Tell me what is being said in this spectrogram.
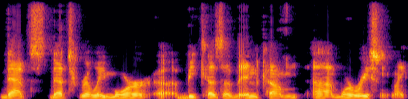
That's that's really more uh, because of income uh, more recently.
